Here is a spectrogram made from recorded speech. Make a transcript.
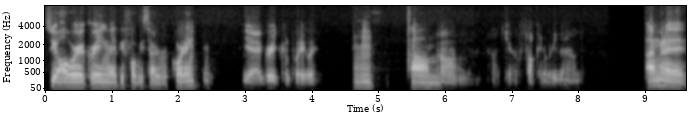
as we all were agreeing right before we started recording. Yeah, agreed completely. Mm-hmm. Um, Um, get a fucking rebound. I'm gonna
